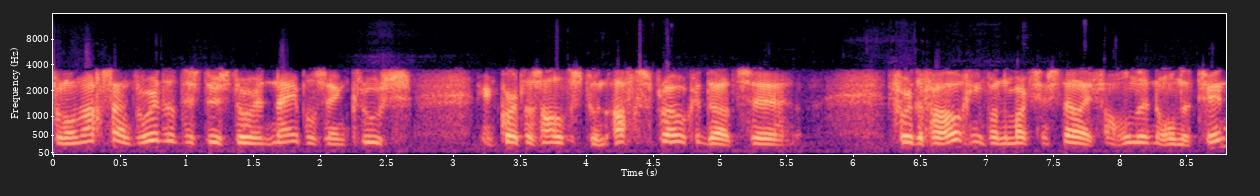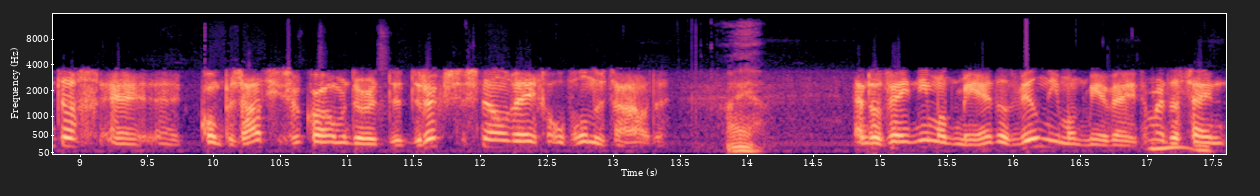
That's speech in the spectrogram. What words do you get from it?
veronachtzaamd wordt. Dat is dus door Nijpels en Kroes en kort als altijd toen afgesproken dat ze voor de verhoging van de maximumsnelheid van 100 naar 120 er eh, compensatie zou komen door de drukste snelwegen op 100 te houden. Ah ja. En dat weet niemand meer, dat wil niemand meer weten. Maar dat zijn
